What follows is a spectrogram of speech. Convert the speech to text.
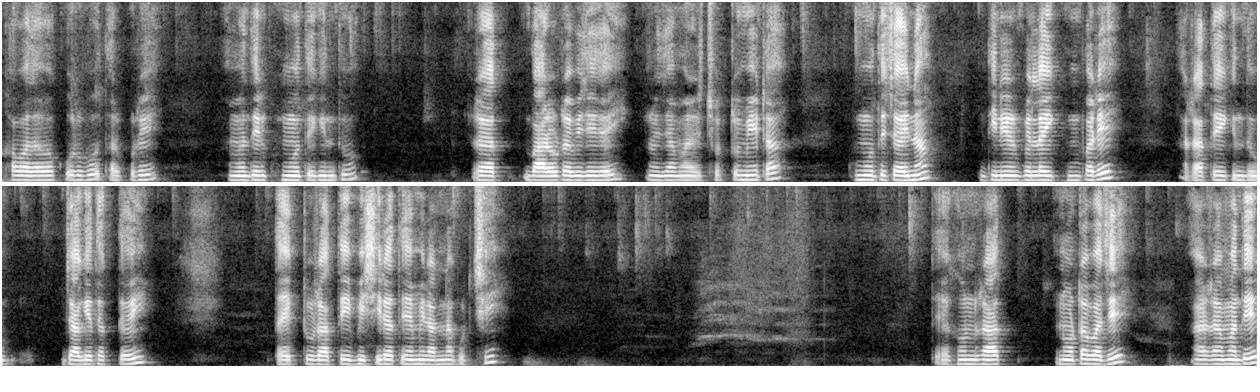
খাওয়া দাওয়া করব। তারপরে আমাদের ঘুমোতে কিন্তু রাত বারোটা বেজে যায়। মানে যে আমার ছোট্ট মেয়েটা ঘুমোতে চায় না। দিনের বেলায় ঘুম পাড়ে আর রাতে কিন্তু জাগে থাকতে হয়। তাই একটু রাতে, বেশি রাতে আমি রান্না করছি। তো এখন রাত নটা বাজে আর আমাদের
